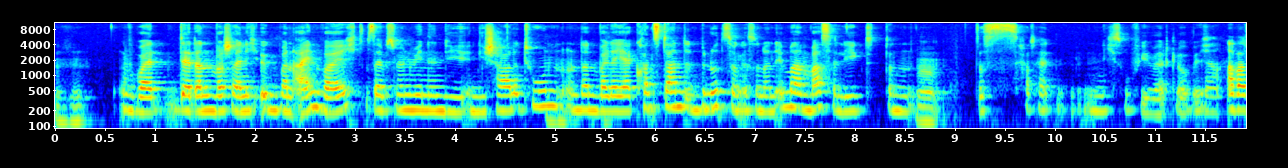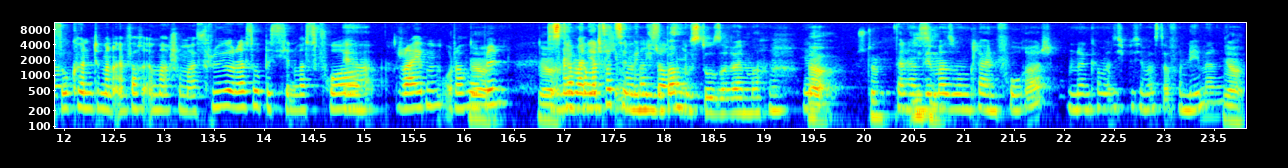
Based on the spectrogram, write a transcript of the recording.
Mhm. Wobei der dann wahrscheinlich irgendwann einweicht, selbst wenn wir ihn in die, in die Schale tun. Mhm. Und dann, weil der ja konstant in Benutzung ist und dann immer im Wasser liegt, dann Ja. das hat halt nicht so viel Wert, glaube ich. ja. Aber so könnte man einfach immer schon mal früh oder so ein bisschen was Ja. vorreiben oder hobeln. Ja. Das kann dann man ja trotzdem in diese. Bambusdose reinmachen. Ja, stimmt. Dann haben Easy. wir immer so einen kleinen Vorrat und dann kann man sich ein bisschen was davon nehmen, Ja.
